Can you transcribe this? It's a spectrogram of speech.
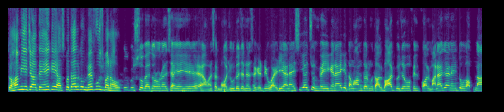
तो हम ये चाहते हैं कि अस्पताल को महफूज बनाओ। कुछ तो बेहतर होना चाहिए। ये हमारे साथ मौजूद है general secretary Y D N I C H उनका ये कहना है कि तमाम दर मुतालबात को जो वो फिलफॉल माना जाए, नहीं तो अपना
